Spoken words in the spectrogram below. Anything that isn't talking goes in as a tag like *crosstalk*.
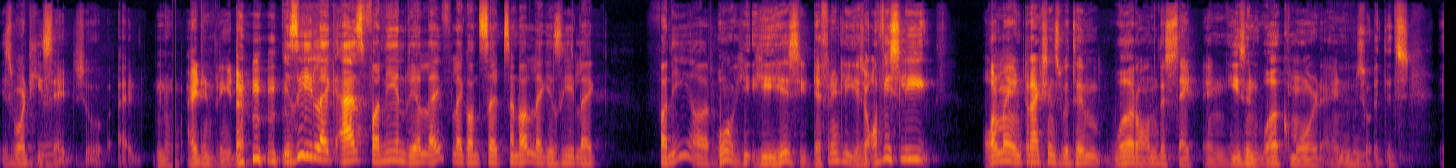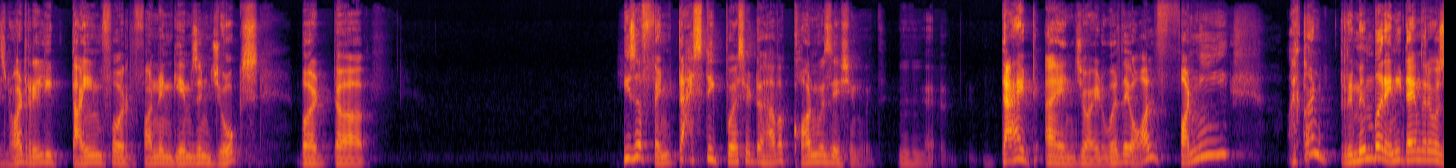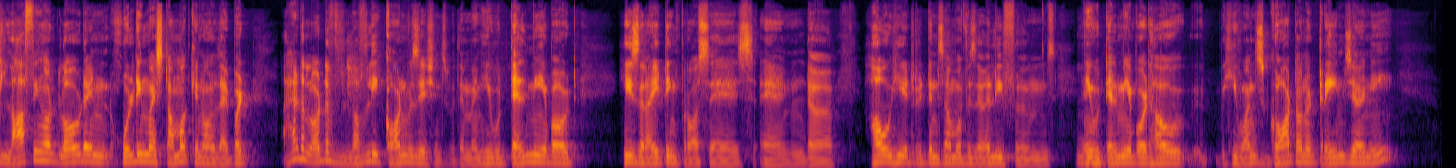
is what he said. So I, no, I didn't bring it up. *laughs* is he like as funny in real life, like on sets and all? Like, is he like funny or? Oh, he, he is. He definitely is. Obviously, all my interactions with him were on the set, and he's in work mode, and so it- it's there's not really time for fun and games and jokes. But uh, he's a fantastic person to have a conversation with. Uh, that I enjoyed. Were they all funny? I can't remember any time that I was laughing out loud and holding my stomach and all that. But I had a lot of lovely conversations with him, and he would tell me about his writing process and uh, how he had written some of his early films. And he would tell me about how he once got on a train journey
